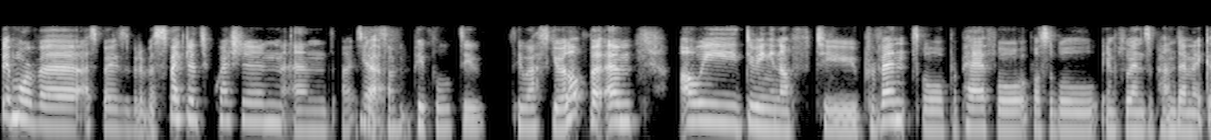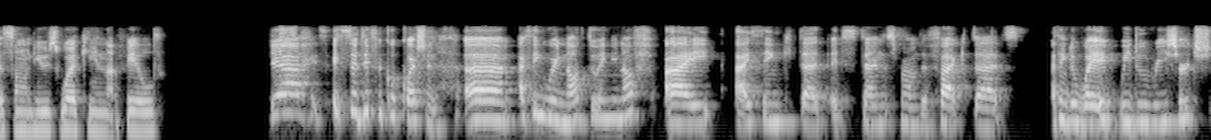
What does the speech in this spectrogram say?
bit more of a i suppose a bit of a speculative question and i expect yeah. some people do do ask you a lot but um are we doing enough to prevent or prepare for a possible influenza pandemic as someone who's working in that field yeah, it's it's a difficult question. Um, I think we're not doing enough. I I think that it stems from the fact that I think the way we do research.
